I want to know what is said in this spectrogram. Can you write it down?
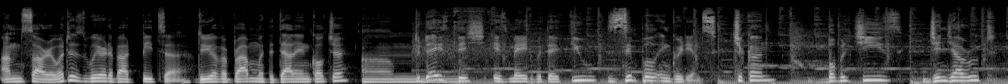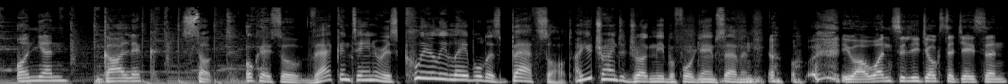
I'm sorry, what is weird about pizza? Do you have a problem with Italian culture? Um, Today's dish is made with a few simple ingredients chicken, bubble cheese, ginger root, onion, garlic, salt. okay, so that container is clearly labeled as bath salt. Are you trying to drug me before game seven? you are one silly jokester, Jason.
